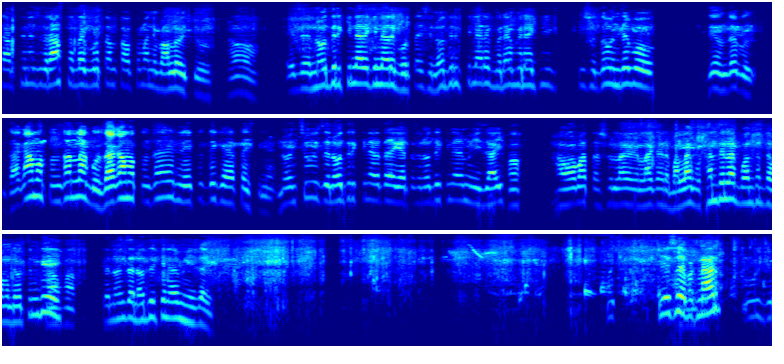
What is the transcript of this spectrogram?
তার থেকে যদি রাস্তাটা ঘুরতাম তাও তো মানে ভালো হইতো। হ্যাঁ এই যে নদীর কিনারে কিনারে ঘুরতাইছি নদীর কিনারে ঘুরে ঘুরে কি কিছু দৌন যাব জাগা মতন জান লাগবো মতন যাই নেই তো দেখে হাঁটাইছি না। নইছি যে নদীর কিনারে জায়গা আছে নদীর কিনারে আমি যাই। হ্যাঁ। হাওয়া বাতাস লাগা লাগারে ভালো লাগবো শান্তি লাগবো অন্তত আমাদের বুঝছেন কি? হ্যাঁ, হ্যাঁ। তো নইন যা নদীর কিনারে আমি যাই। কি আছে ওই যে,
